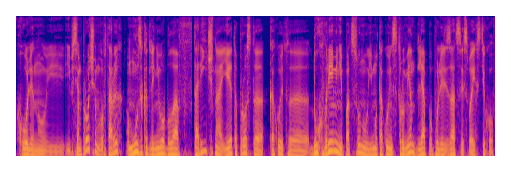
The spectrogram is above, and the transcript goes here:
Холину и, и всем прочим. Во-вторых, музыка для него была вторична, и это просто какой-то дух времени подсунул ему такой инструмент для популяризации своих стихов.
